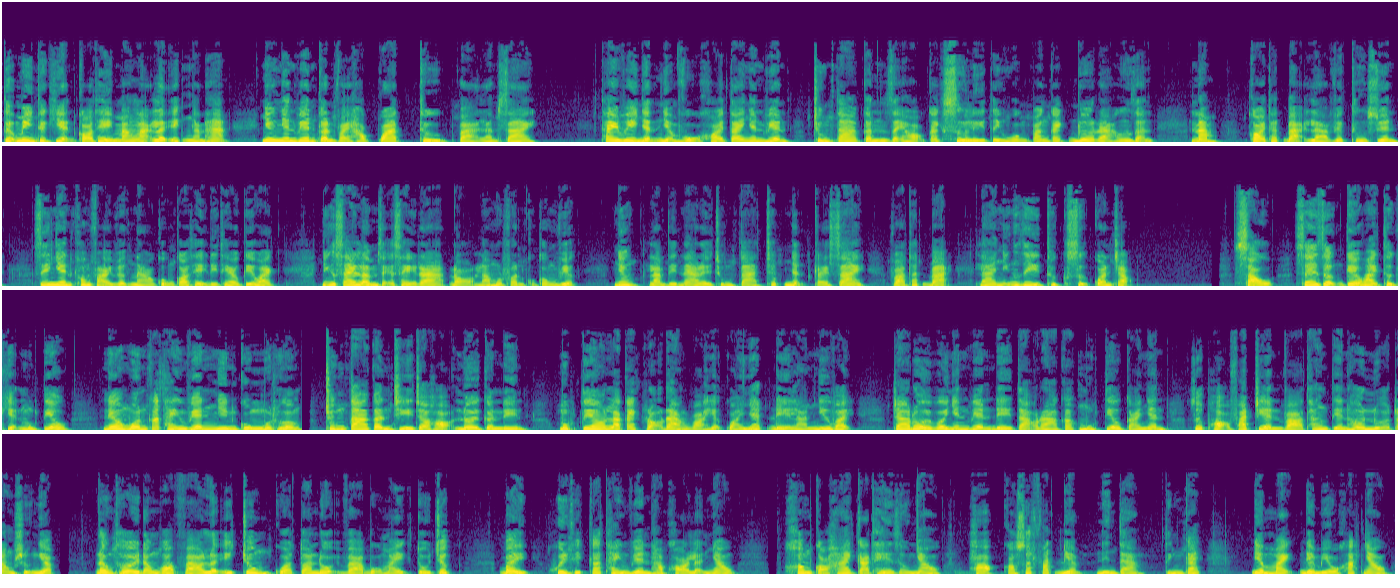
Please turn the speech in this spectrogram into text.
Tự mình thực hiện có thể mang lại lợi ích ngắn hạn, nhưng nhân viên cần phải học qua, thử và làm sai. Thay vì nhận nhiệm vụ khỏi tay nhân viên, chúng ta cần dạy họ cách xử lý tình huống bằng cách đưa ra hướng dẫn. 5. Coi thất bại là việc thường xuyên. Dĩ nhiên không phải việc nào cũng có thể đi theo kế hoạch. Những sai lầm sẽ xảy ra, đó là một phần của công việc. Nhưng làm thế nào để chúng ta chấp nhận cái sai và thất bại là những gì thực sự quan trọng. 6. Xây dựng kế hoạch thực hiện mục tiêu. Nếu muốn các thành viên nhìn cùng một hướng, chúng ta cần chỉ cho họ nơi cần đến. Mục tiêu là cách rõ ràng và hiệu quả nhất để làm như vậy. Trao đổi với nhân viên để tạo ra các mục tiêu cá nhân giúp họ phát triển và thăng tiến hơn nữa trong sự nghiệp, đồng thời đóng góp vào lợi ích chung của toàn đội và bộ máy tổ chức. 7. Khuyến khích các thành viên học hỏi lẫn nhau. Không có hai cá thể giống nhau, họ có xuất phát điểm, nền tảng, tính cách, điểm mạnh, điểm yếu khác nhau.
